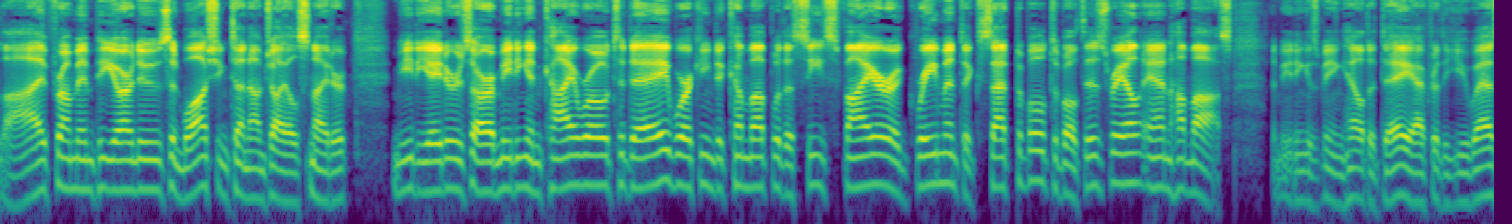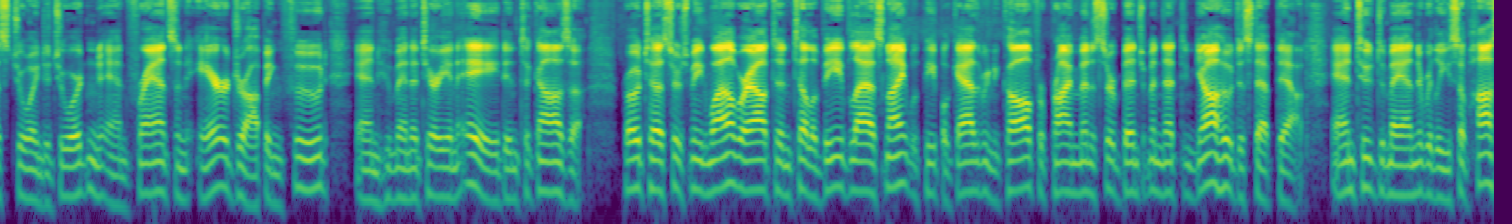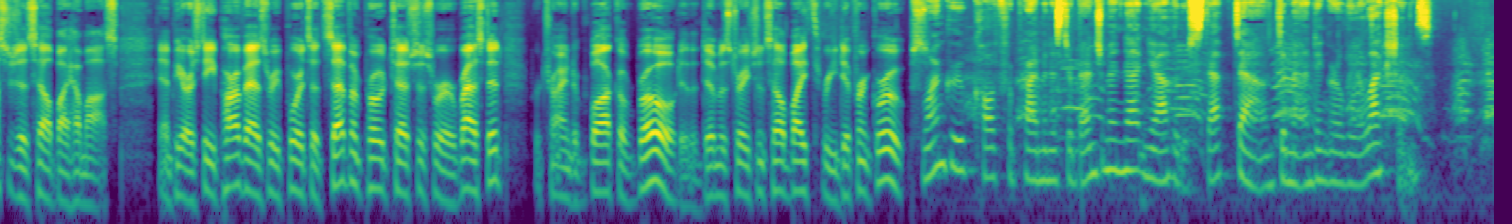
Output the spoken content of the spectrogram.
Live from NPR News in Washington, I'm Giles Snyder. Mediators are meeting in Cairo today, working to come up with a ceasefire agreement acceptable to both Israel and Hamas. The meeting is being held a day after the U.S. joined Jordan and France in airdropping food and humanitarian aid into Gaza. Protesters, meanwhile, were out in Tel Aviv last night with people gathering to call for Prime Minister Benjamin Netanyahu to step down and to demand the release of hostages held by Hamas. NPR's Dee Parvaz reports that seven protesters were arrested for trying to block a road in the demonstrations held by three different groups. One group called for Prime Minister Benjamin Netanyahu to step down, demanding early elections.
